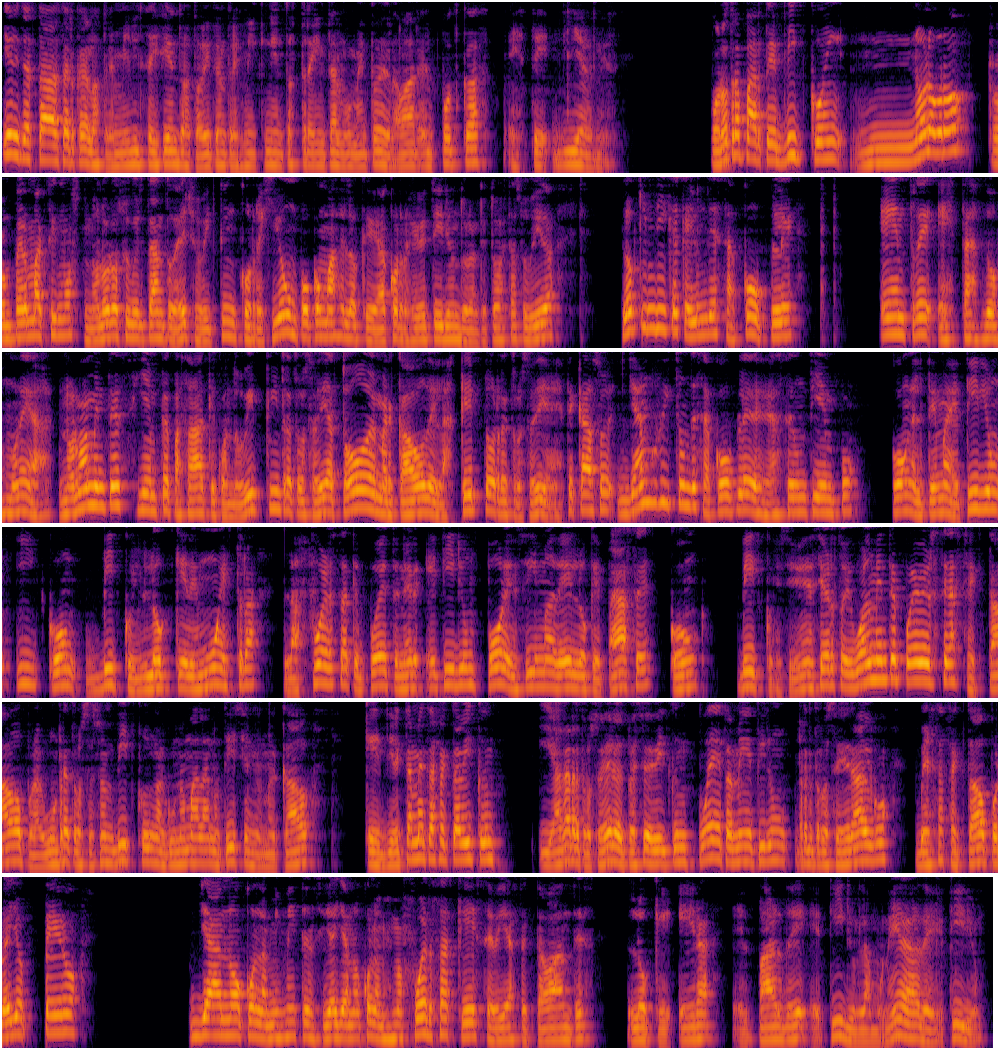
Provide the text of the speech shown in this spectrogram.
y ahorita está cerca de los 3.600, hasta ahorita en 3.530 al momento de grabar el podcast este viernes. Por otra parte, Bitcoin no logró romper máximos, no logró subir tanto, de hecho Bitcoin corrigió un poco más de lo que ha corregido Ethereum durante toda esta subida, lo que indica que hay un desacople entre estas dos monedas. Normalmente siempre pasaba que cuando Bitcoin retrocedía, todo el mercado de las cripto retrocedía. En este caso ya hemos visto un desacople desde hace un tiempo con el tema de Ethereum y con Bitcoin, lo que demuestra la fuerza que puede tener Ethereum por encima de lo que pase con Bitcoin. Si bien es cierto, igualmente puede verse afectado por algún retroceso en Bitcoin, alguna mala noticia en el mercado que directamente afecta a Bitcoin y haga retroceder el precio de Bitcoin. Puede también Ethereum retroceder algo, verse afectado por ello, pero ya no con la misma intensidad, ya no con la misma fuerza que se veía afectado antes lo que era el par de Ethereum, la moneda de Ethereum.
